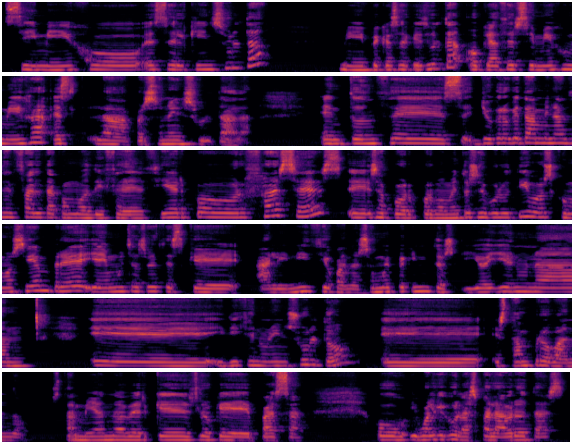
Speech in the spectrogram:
si mi hijo es el que insulta, mi peque es el que insulta, o qué hacer si mi hijo o mi hija es la persona insultada. Entonces, yo creo que también hace falta como diferenciar por fases, eh, o sea, por, momentos evolutivos, como siempre, y hay muchas veces que al inicio, cuando son muy pequeñitos y oyen una eh, y dicen un insulto, eh, están probando, están mirando a ver qué es lo que pasa. O igual que con las palabrotas.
